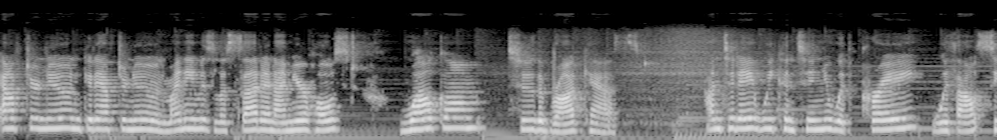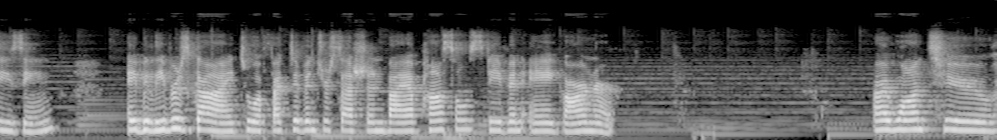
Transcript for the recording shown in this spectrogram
afternoon. Good afternoon. My name is Lisette and I'm your host. Welcome to the broadcast. And today we continue with Pray Without Ceasing, a believer's guide to effective intercession by Apostle Stephen A. Garner. I want to,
